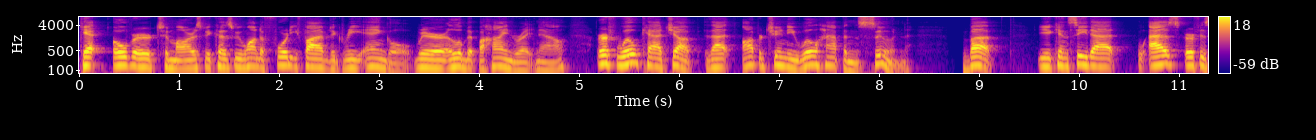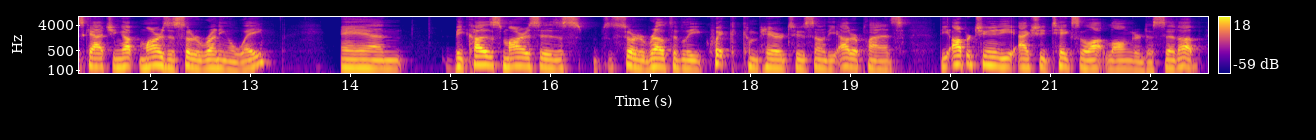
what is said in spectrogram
get over to Mars because we want a 45 degree angle. We're a little bit behind right now. Earth will catch up. That opportunity will happen soon. But you can see that as Earth is catching up, Mars is sort of running away. And because Mars is sort of relatively quick compared to some of the outer planets, the opportunity actually takes a lot longer to set up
